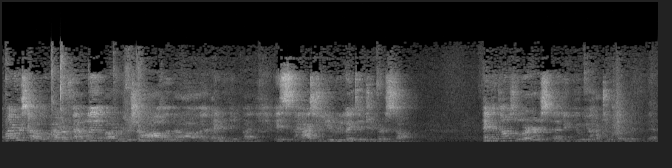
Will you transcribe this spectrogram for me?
About yourself, about your family, about your job, about anything, but it has to be related to yourself. And the counselors, uh, you, you, you have to play with them.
